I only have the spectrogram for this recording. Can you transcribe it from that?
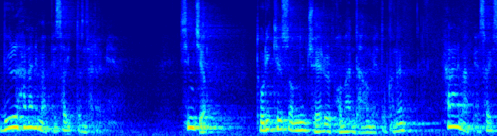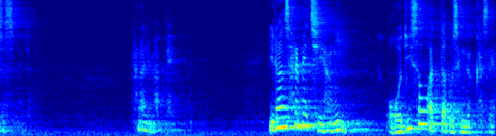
늘 하나님 앞에 서 있던 사람이에요. 심지어 돌이킬 수 없는 죄를 범한 다음에도 그는 하나님 앞에 서 있었습니다. 하나님 앞에. 이러한 삶의 지향이 어디서 왔다고 생각하세요?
